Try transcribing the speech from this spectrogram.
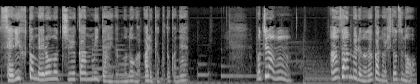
セリフとメロの中間みたいなものがある曲とかね。もちろん、アンサンブルの中の一つの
